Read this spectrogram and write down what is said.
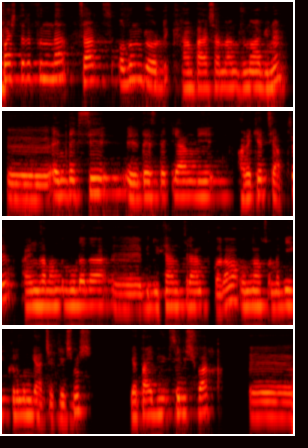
Faş tarafında sert alım gördük hem Perşembe hem Cuma günü. Ee, endeksi e, destekleyen bir hareket yaptı. Aynı zamanda burada da e, bir düşen trend var ama ondan sonra bir kırılım gerçekleşmiş. Yatay bir yükseliş var. E,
